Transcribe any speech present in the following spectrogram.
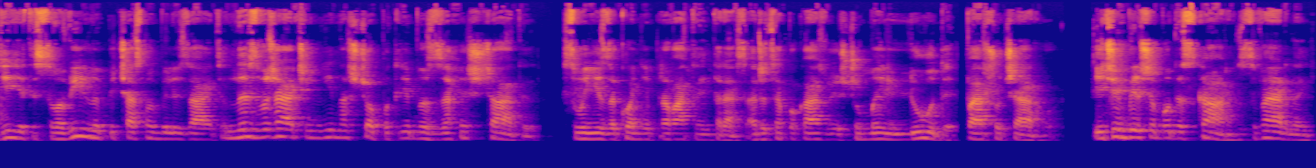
діяти свавільно під час мобілізації, незважаючи ні на що потрібно захищати свої законні права та інтереси, адже це показує, що ми люди в першу чергу. І чим більше буде скарг, звернень,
